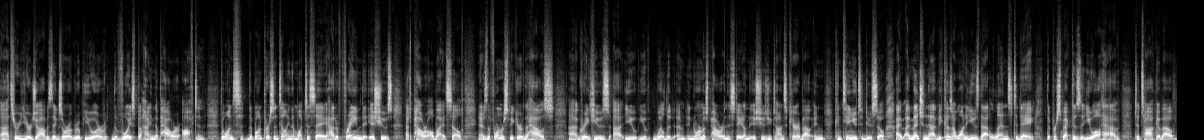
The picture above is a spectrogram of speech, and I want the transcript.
uh, through your job as the Exoro Group, you are the voice behind the power often. The, ones, the one person telling them what to say, how to frame the issues, that's power all by itself. And as the former Speaker of the House, uh, Greg Hughes, uh, you, you've wielded an enormous power in the state on the issues Utahns care about and continue to do so. I, I mention that because I want to use that lens today, the perspectives that you all have to talk about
